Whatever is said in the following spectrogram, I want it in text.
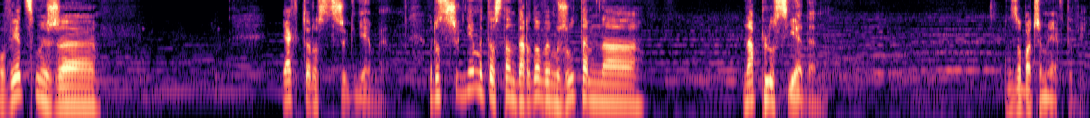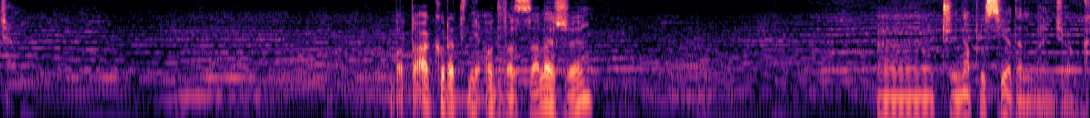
Powiedzmy, że jak to rozstrzygniemy? Rozstrzygniemy to standardowym rzutem na, na plus jeden. Zobaczymy, jak to wyjdzie. Bo to akurat nie od Was zależy. Yy, czyli na plus jeden będzie ok.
